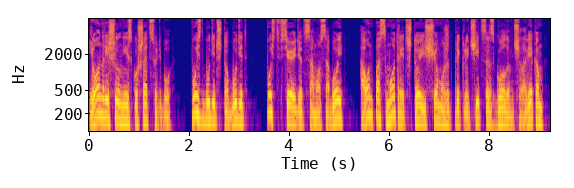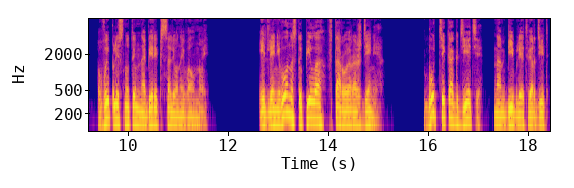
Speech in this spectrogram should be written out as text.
И он решил не искушать судьбу. Пусть будет, что будет, пусть все идет само собой, а он посмотрит, что еще может приключиться с голым человеком, выплеснутым на берег соленой волной. И для него наступило второе рождение. «Будьте как дети», — нам Библия твердит,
